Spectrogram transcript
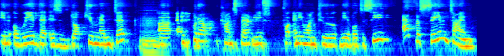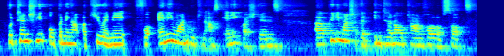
in a way that is documented mm. uh, and put up transparently for anyone to be able to see at the same time potentially opening up a q&a for anyone who can ask any questions uh, pretty much like an internal town hall of sorts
